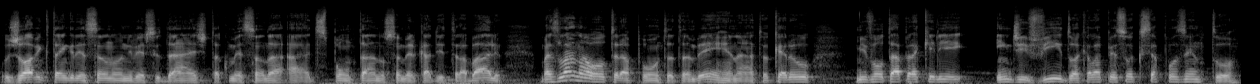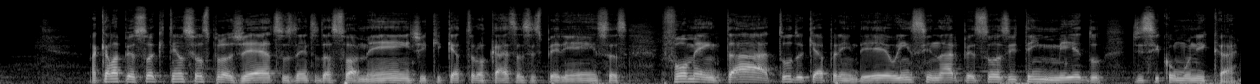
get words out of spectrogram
o jovem que está ingressando na universidade, está começando a, a, despontar no seu mercado de trabalho. Mas lá na outra ponta também, Renato, eu quero me voltar para aquele indivíduo, aquela pessoa que se aposentou. Aquela pessoa que tem os seus projetos dentro da sua mente, que quer trocar essas experiências, fomentar tudo que aprendeu, ensinar pessoas e tem medo de se comunicar.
